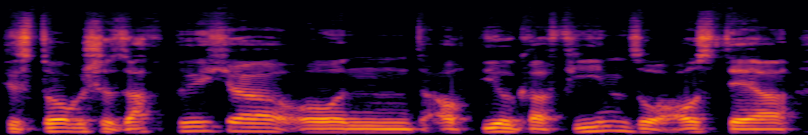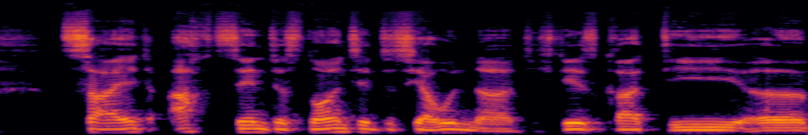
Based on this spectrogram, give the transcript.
historische Sachbücher und auch Biografien, so aus der Zeit 18. bis 19. Jahrhundert. Ich lese gerade die äh,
